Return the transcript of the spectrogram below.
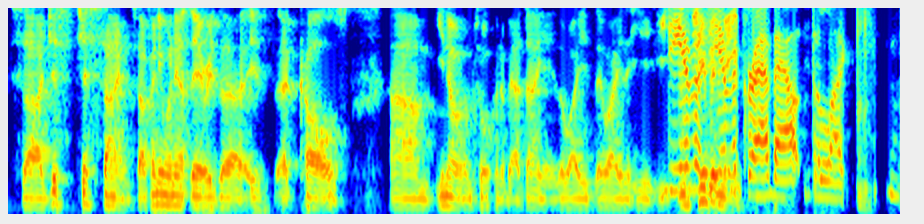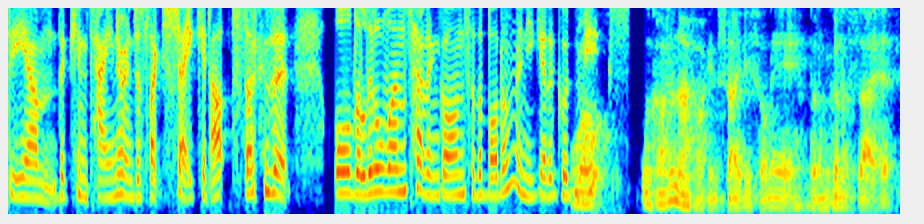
So just just saying. So if anyone out there is uh, is at Coles. Um, you know what I'm talking about, don't you? The way the way that you, you do you ever do you me. grab out the like the um the container and just like shake it up so that all the little ones haven't gone to the bottom and you get a good Well, mix? Look, I don't know if I can say this on air, but I'm going to say it.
